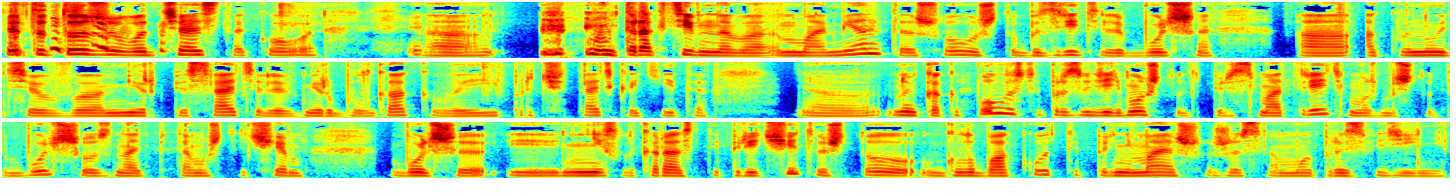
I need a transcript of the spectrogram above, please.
Это тоже вот часть такого а, интерактивного момента шоу, чтобы зрители больше окунуть в мир писателя, в мир Булгакова и прочитать какие-то, а, ну и как и полностью произведение, может что-то пересмотреть, может быть что-то больше узнать, потому что чем больше и несколько раз ты перечитываешь, то глубоко ты принимаешь уже само произведение.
